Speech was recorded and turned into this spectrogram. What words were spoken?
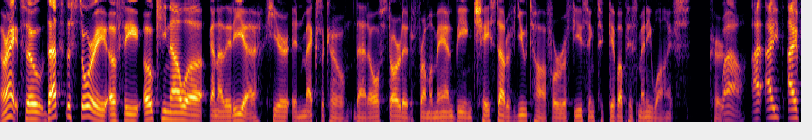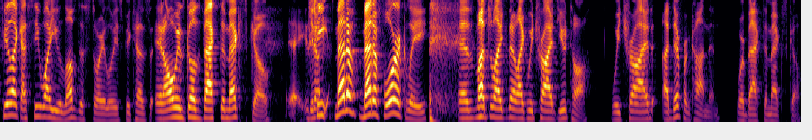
All right, so that's the story of the Okinawa Ganaderia here in Mexico. That all started from a man being chased out of Utah for refusing to give up his many wives. Kurt. Wow. I, I, I feel like I see why you love this story, Luis, because it always goes back to Mexico. Uh, know, See, meta- metaphorically, as much like they're like we tried Utah, we tried a different continent. We're back to Mexico.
